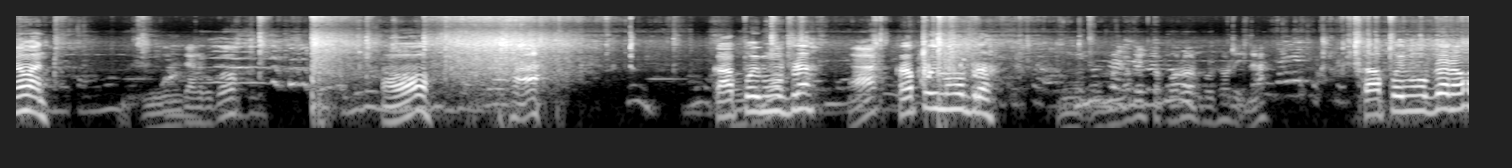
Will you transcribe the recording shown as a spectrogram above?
Naman. Po ko. Oo. Ha? Kapoy mga bra. Ha? Kapoy mga bra. Mga. Kapoy mga bra no.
